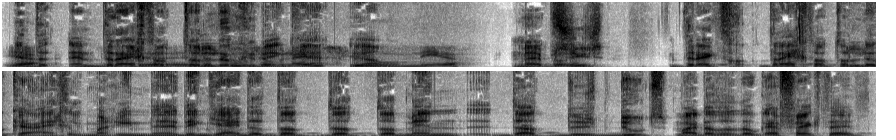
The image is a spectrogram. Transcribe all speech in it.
En, d- en dreigt dat eh, te lukken, denk jij? manier. Nee, precies. Dreigt, dreigt dat te lukken eigenlijk, Marien? Denk jij dat, dat, dat, dat men dat dus doet, maar dat het ook effect heeft?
